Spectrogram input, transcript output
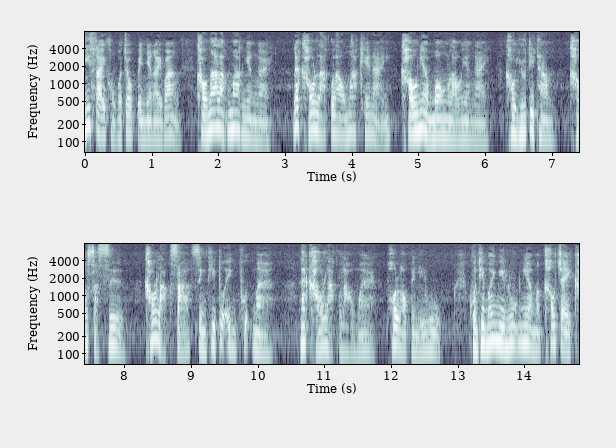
นิสัยของพระเจ้าเป็นยังไงบ้าง เขาน่ารักมากยังไง และเขารักเรามากแค่ไหน เขาเนี่ยมองเรายังไง เขายุติธรรม เขาสัตย์ซื่อ เขาหลักษาสิ่งที่ตัวเองพูดมา และเขาหลักเรามาก เพราะเราเป็นลูก คนที่ไม่มีลูกเนี่ยมันเข้าใจค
